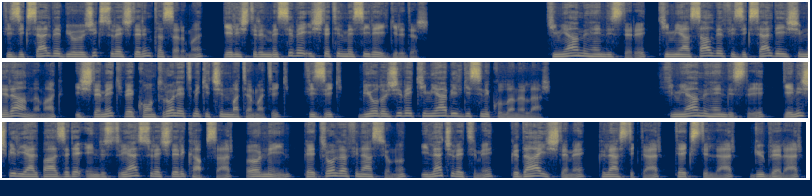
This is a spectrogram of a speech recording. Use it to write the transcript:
fiziksel ve biyolojik süreçlerin tasarımı, geliştirilmesi ve işletilmesiyle ilgilidir. Kimya mühendisleri, kimyasal ve fiziksel değişimleri anlamak, işlemek ve kontrol etmek için matematik, fizik, biyoloji ve kimya bilgisini kullanırlar. Kimya mühendisliği, geniş bir yelpazede endüstriyel süreçleri kapsar, örneğin, petrol rafinasyonu, ilaç üretimi, gıda işleme, plastikler, tekstiller, gübreler,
